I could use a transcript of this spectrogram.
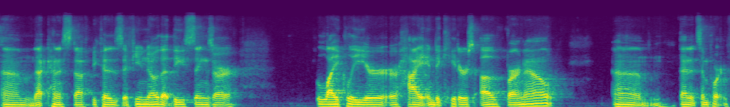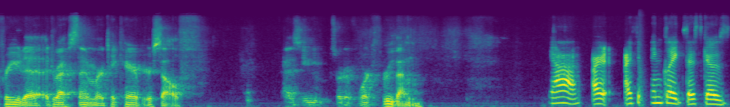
Um, that kind of stuff. Because if you know that these things are likely or, or high indicators of burnout, um, then it's important for you to address them or take care of yourself as you sort of work through them. Yeah, I I think like this goes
